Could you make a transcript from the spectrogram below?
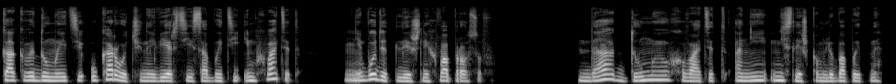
Как вы думаете, укороченной версии событий им хватит? Не будет лишних вопросов. Да, думаю, хватит. Они не слишком любопытны.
